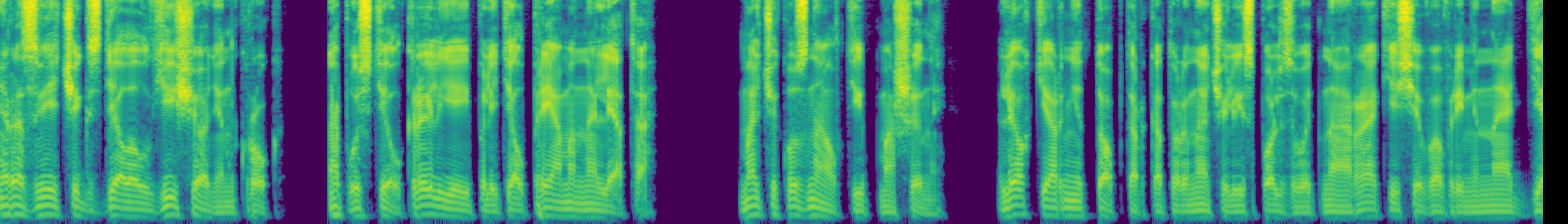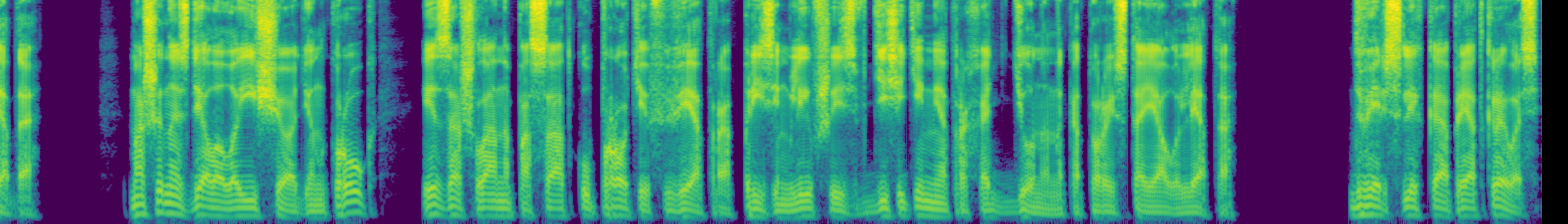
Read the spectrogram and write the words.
Разведчик сделал еще один круг, опустил крылья и полетел прямо на лето. Мальчик узнал тип машины. Легкий орнитоптер, который начали использовать на Аракисе во времена деда. Машина сделала еще один круг и зашла на посадку против ветра, приземлившись в 10 метрах от дюны, на которой стоял лето. Дверь слегка приоткрылась,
